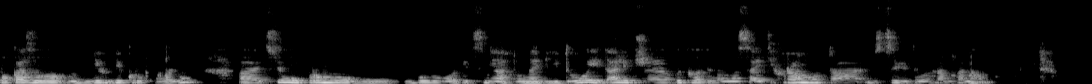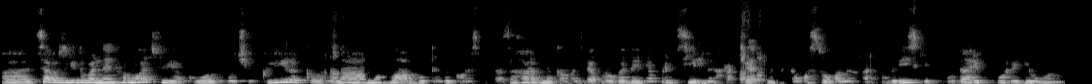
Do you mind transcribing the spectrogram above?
показував їх бік рукою. Е, Цю промову було відснято на відео і далі вже викладено на сайті храму та місцеві телеграм-канали. Е, Ця розвідувальна інформація, яку озвучив клірик, вона могла бути використана загарбниками для проведення прицільних ракетних та масованих артилерійських ударів по регіону.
